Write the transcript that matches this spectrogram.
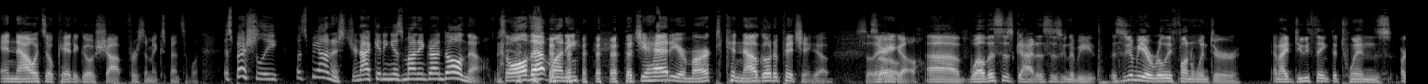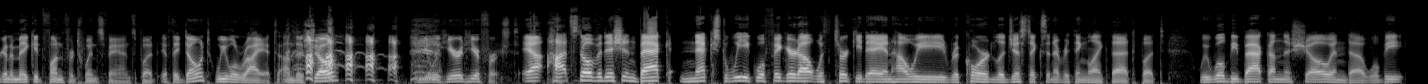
And now it's okay to go shop for some expensive ones. Especially, let's be honest, you're not getting as Yasmani Grandal now. So all that money that you had earmarked can now go to pitching. Yep. So there you go. Uh, well, this is God. This is gonna be this is gonna be a really fun winter, and I do think the Twins are gonna make it fun for Twins fans. But if they don't, we will riot on this show. and you'll hear it here first. Yeah, Hot Stove Edition back next week. We'll figure it out with Turkey Day and how we record logistics and everything like that. But we will be back on this show, and uh, we'll be,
